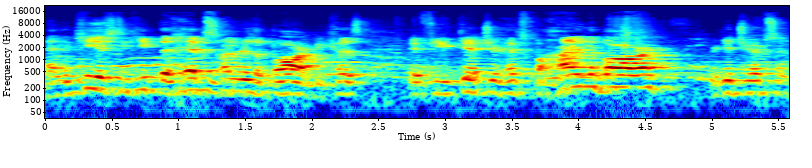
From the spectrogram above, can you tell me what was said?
And the key is to keep the hips under the bar because if you get your hips behind the bar, or get your hips in,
